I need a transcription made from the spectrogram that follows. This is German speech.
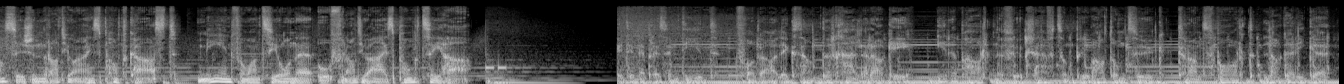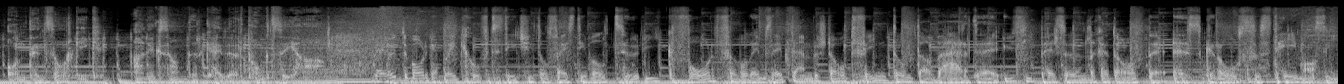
Das ist ein Radio 1 Podcast. Mehr Informationen auf radio1.ch. Wird Ihnen präsentiert von der Alexander Keller AG. Ihre Partner für Geschäfts- und Privatumzüge, Transport, Lagerungen und Entsorgung. AlexanderKeller.ch wir heute Morgen einen Blick auf das Digital Festival Zürich geworfen, das im September stattfindet. Und da werden unsere persönlichen Daten ein grosses.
